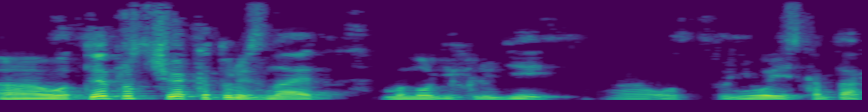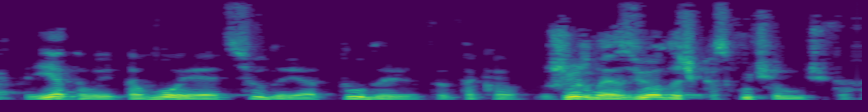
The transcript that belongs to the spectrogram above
А, вот я просто человек, который знает многих людей. вот у него есть контакты и этого, и того, и отсюда, и оттуда. Это такая жирная звездочка с кучей лучиков,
